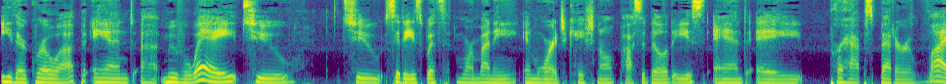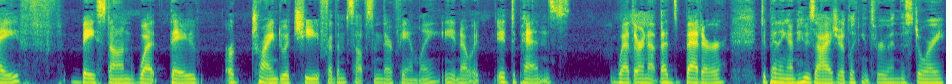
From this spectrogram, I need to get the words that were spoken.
either grow up and uh, move away to to cities with more money and more educational possibilities and a perhaps better life based on what they are trying to achieve for themselves and their family. You know, it, it depends whether or not that's better, depending on whose eyes you're looking through in the story.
